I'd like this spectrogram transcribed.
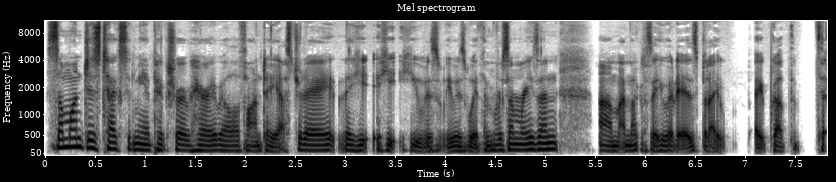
Someone just texted me a picture of Harry Belafonte yesterday. That he he, he was he was with him for some reason. Um, I'm not going to say who it is, but I I got the t-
